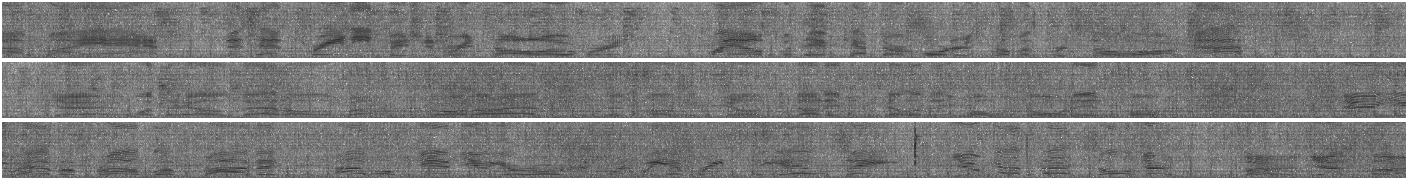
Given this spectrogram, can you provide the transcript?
Babysitting job my ass. This has training mission written all over it. Why else would they have kept our orders from us for so long, huh? Yeah, what the hell is that all about? Throwing our asses with this hunk of junk and not even telling us what we're going in for, man. Do you have a problem, Private? I will give you your orders when we have reached the LZ. You got that, soldier? Sir, yes, sir.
